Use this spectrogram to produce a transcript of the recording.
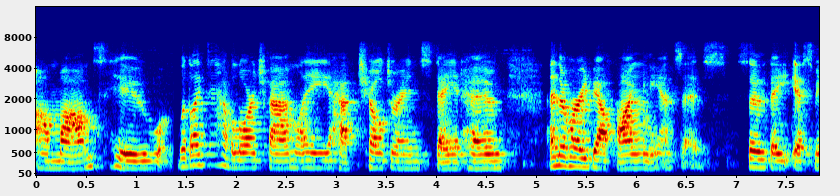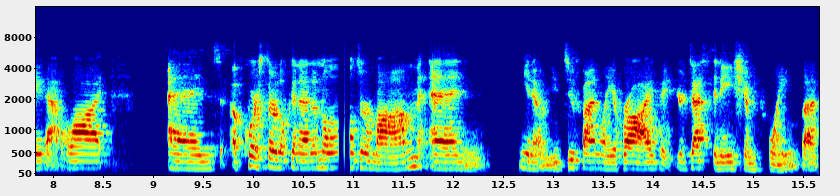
um, moms who would like to have a large family, have children, stay at home, and they're worried about finances. So they ask me that a lot. And of course, they're looking at an older mom, and you know, you do finally arrive at your destination point. But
